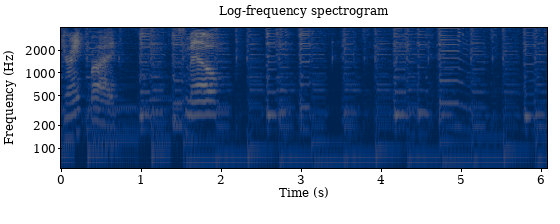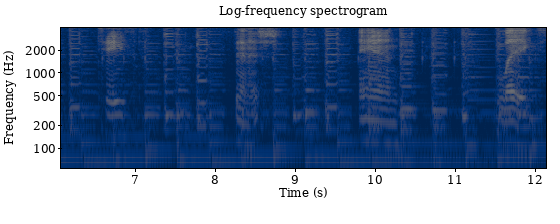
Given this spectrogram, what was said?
drink by smell, taste, finish, and legs.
